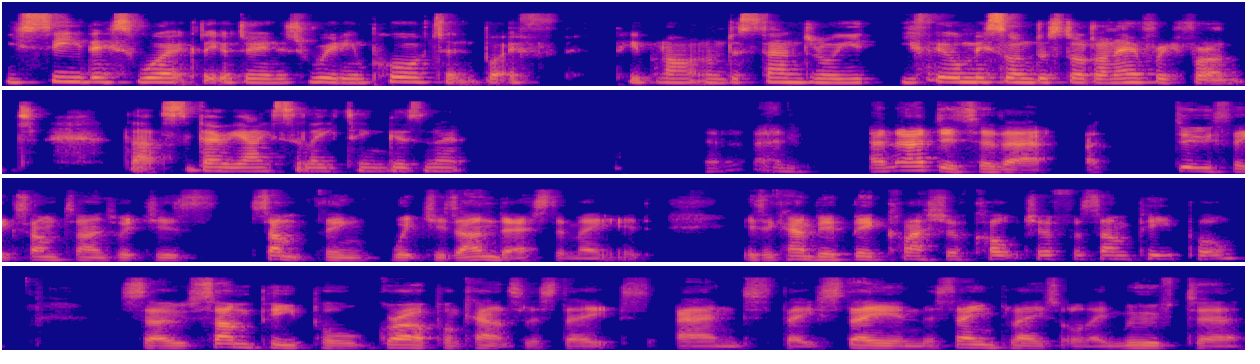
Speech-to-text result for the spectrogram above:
you see this work that you're doing is really important but if people aren't understanding or you, you feel misunderstood on every front that's very isolating isn't it and and added to that, I do think sometimes, which is something which is underestimated, is it can be a big clash of culture for some people. So some people grow up on council estates and they stay in the same place or they move to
